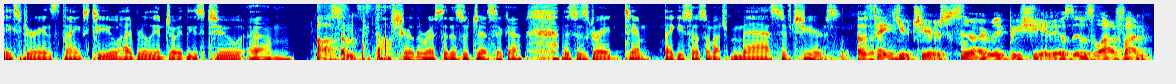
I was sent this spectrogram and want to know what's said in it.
experience thanks to you. I've really enjoyed these two. Um, Awesome. I'll share the rest of this with Jessica. This was great. Tim, thank you so, so much. Massive cheers. Oh, thank you. Cheers. No, I really appreciate it. It was, it was a lot of fun.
